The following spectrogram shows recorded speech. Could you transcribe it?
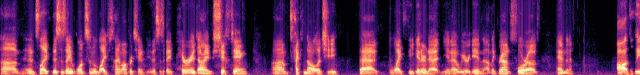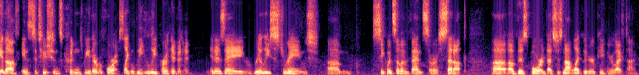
Um, and it's like this is a once in a lifetime opportunity. This is a paradigm shifting um, technology that, like the internet, you know, we are in on the ground floor of. And oddly enough, institutions couldn't be there before us, like legally prohibited. It is a really strange um, sequence of events or a setup uh, of this board that's just not likely to repeat in your lifetime.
